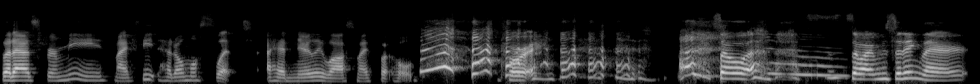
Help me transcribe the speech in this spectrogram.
But as for me, my feet had almost slipped. I had nearly lost my foothold. For so so I'm sitting there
